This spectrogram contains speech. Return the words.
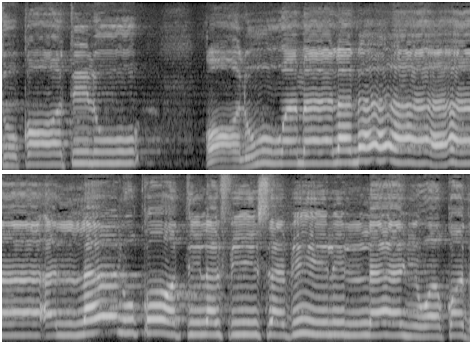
تقاتلوا؟ قالوا وما لنا ألا نقاتل في سبيل الله وقد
